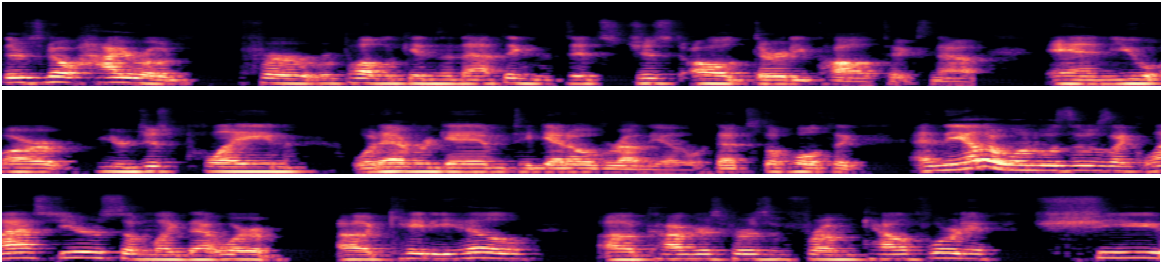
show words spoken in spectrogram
there's no high road for republicans in that thing. It's just all dirty politics now and you are you're just playing whatever game to get over on the other one. That's the whole thing. And the other one was it was like last year or something like that where uh, Katie Hill, a congressperson from California, she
